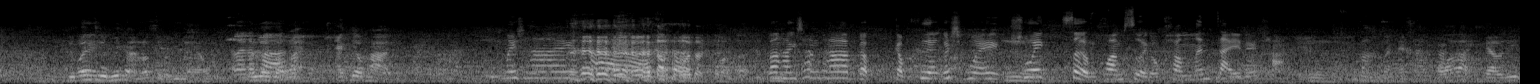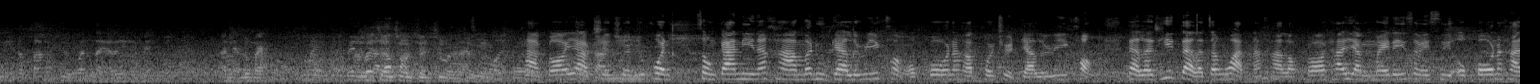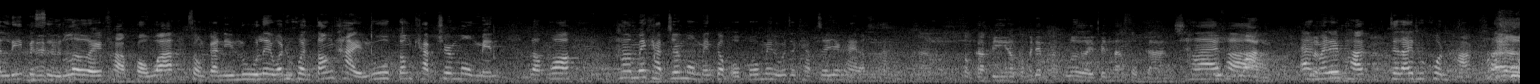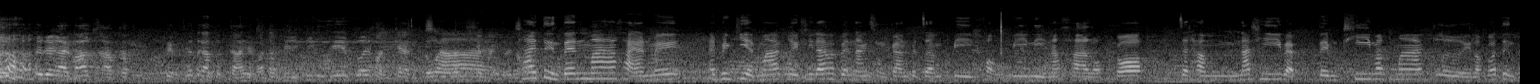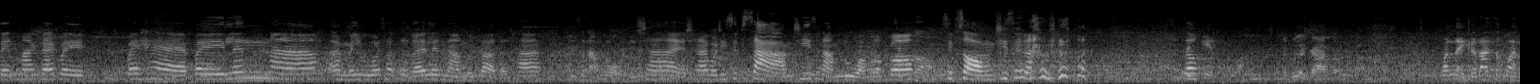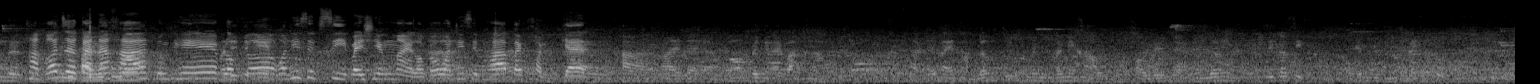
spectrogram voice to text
หรือว่าจริงๆพื้นฐานเราสวยอยู่แล้วอะไรนะคะ มันเลยบอกว่าแอคเดียวผ่านไม่ใช่ตัดตัวค่ะตัดตัว บางครั้งช่างภาพกับกับเครื่องก็ช่วยอืม ช่วยเสริมความสวยกับความมั่นใจด้วยค่ะอืมฟังเหมือนนะครับเพราะว่าแบบแกลเลอรี่นี้เขาตั้งคือวันไหนอะไรยังไงไหมอันเนี้ยรู้ไหม ไม่รู้ไม่นะเชิญชวนเชิญชวนเชิญชวนค่ะก็อยากเชิญชวนทุกคนส่งกรารนี้นะคะ มาดูแกลเลอรี่ของ Oppo นะคะ Portrait Gallery ของแต่ละที่แต่ละจังหวัดนะคะ แล้วก็ถ้ายังไม่ได้ไปซื้อ Oppo นะคะรีบไปซื้อเลยค่ะ เพราะว่าส่งกรารนี้รู้เลยว่าทุกคนต้องถ่ายรูปต้อง capture moment แล้วก็ถ้าไม่ capture moment กับ Oppo ไม่รู้ว่าจะ capture ยังไงล่ะค่ะ กรารปีนี้เราก็ไม่ได้พักเลย เป็นนางสงกรารใช่ทุกค่ะ วันแอนไม่ได้พักจะได้ทุกคนพักค่ะ เออเป็นยังไงบ้างครับกับเทศกาลสงกรารเห็นว่าจะมีที่กรุงเทพด้วยขอนแก่นด้วยใช่แล้วก็เชียงใหม่ด้วยเนอะ ใช่ตื่นเต้นมากค่ะแอนไม่แอนเป็นเกียรติมากเลยที่ได้มาเป็นนางสงกรารประจำปีของปีนี้นะคะแล้วก็จะทำหน้าที่แบบเต็มที่มากๆเลย แล้วก็ตื่นเต้นมากได้ไป ไปแห่ไปเล่นน้ำอะไม่รู้ว่าถ้าจะได้เล่นน้ำหรือเปล่าแต่ถ้า ที่สนามหลวงที่ใช่ใช่วันที่ 13 ที่สนามหลวงแล้วก็ 12 ที่สนามหลวงแล้วเอ็ดเป็นผู้จัดการเหรอวันไหนก็ได้สักวันหนึ่งค่ะก็เจอกันนะคะ กรุงเทพวัแล้วนที่ก็11วันที่ 14 ไปเชียงใหม่ แล้วก็วันที่ 15 ไปขอนแก่นค่ะใช่แล้วก็เป็นยังไงบ้างครับได้ไหมถามเรื่องที่มันมีมันมีข่าวข่าวเลยเนี่ยเรื่องลิขสิทธิ์ของ MUT ไทยครับแอน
